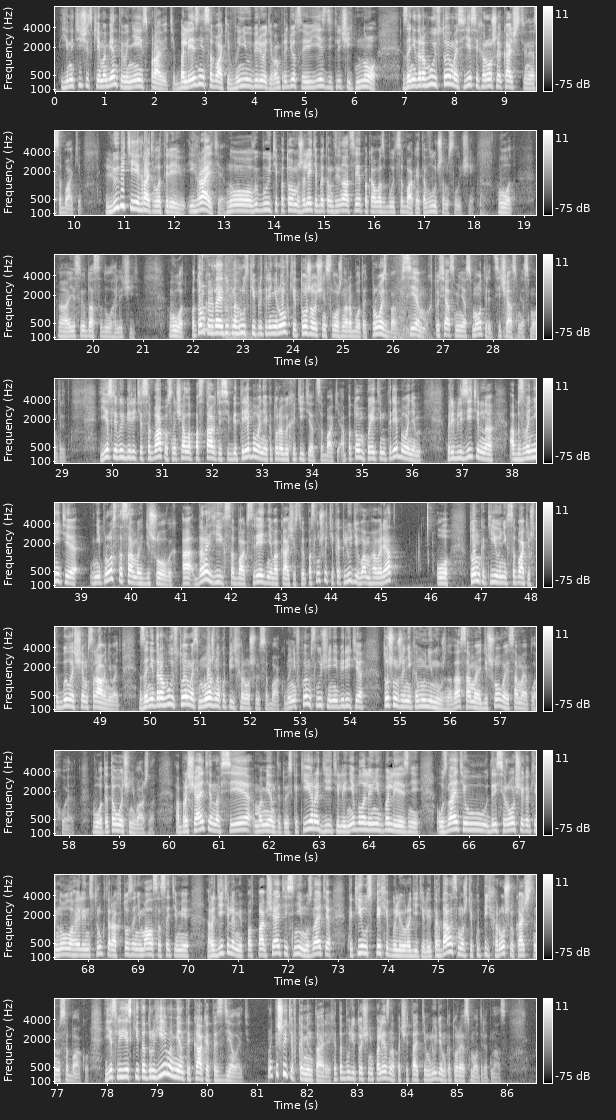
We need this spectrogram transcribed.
генетические моменты вы не исправите. Болезни собаки вы не уберете, вам придется ее ездить лечить. Но за недорогую стоимость есть и хорошие качественные собаки. Любите играть в лотерею? Играйте, но вы будете потом жалеть об этом 12 лет, пока у вас будет собака. Это в лучшем случае. Вот. А, если удастся долго лечить. Вот. Потом, когда идут нагрузки при тренировке, тоже очень сложно работать. Просьба всем, кто сейчас меня смотрит, сейчас меня смотрит. Если вы берете собаку, сначала поставьте себе требования, которые вы хотите от собаки, а потом по этим требованиям приблизительно обзвоните не просто самых дешевых, а дорогих собак, среднего качества. И послушайте, как люди вам говорят о том, какие у них собаки, чтобы было с чем сравнивать. За недорогую стоимость можно купить хорошую собаку, но ни в коем случае не берите то, что уже никому не нужно, да, самое дешевое и самое плохое. Вот, это очень важно. Обращайте на все моменты, то есть какие родители, не было ли у них болезней. Узнайте у дрессировщика, кинолога или инструктора, кто занимался с этими родителями, пообщайтесь с ним, узнайте, какие успехи были у родителей. И тогда вы сможете купить хорошую, качественную собаку. Если есть какие-то другие моменты, как это сделать, напишите в комментариях. Это будет очень полезно почитать тем людям, которые смотрят нас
